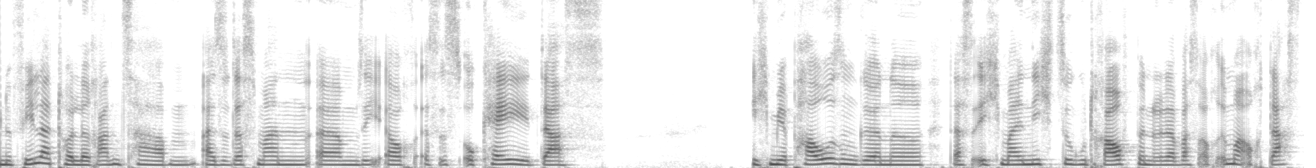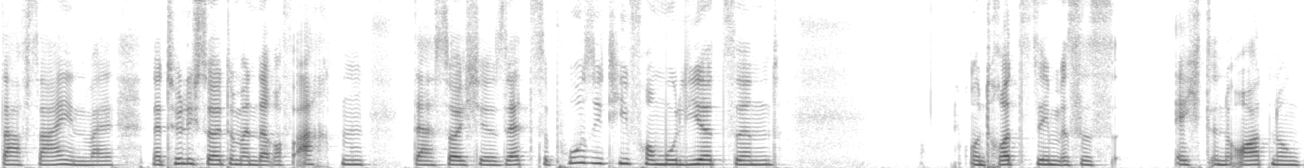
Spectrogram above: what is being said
eine Fehlertoleranz haben. Also, dass man ähm, sich auch, es ist okay, dass ich mir Pausen gönne, dass ich mal nicht so gut drauf bin oder was auch immer, auch das darf sein, weil natürlich sollte man darauf achten, dass solche Sätze positiv formuliert sind und trotzdem ist es echt in Ordnung,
